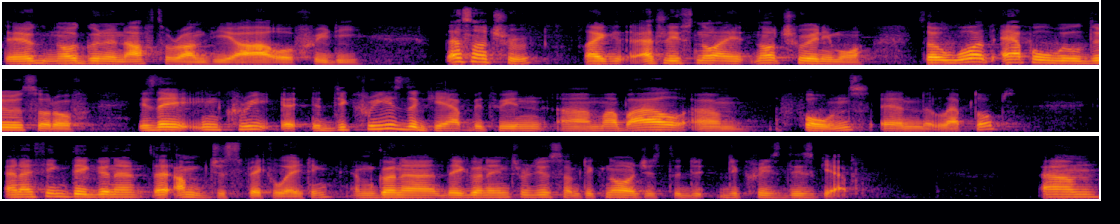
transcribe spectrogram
they're not good enough to run VR or 3D. That's not true. Like at least not not true anymore. So what Apple will do, sort of, is they increase uh, decrease the gap between uh, mobile um, phones and laptops. And I think they're gonna. I'm just speculating. I'm gonna. They're gonna introduce some technologies to de decrease this gap. Um,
